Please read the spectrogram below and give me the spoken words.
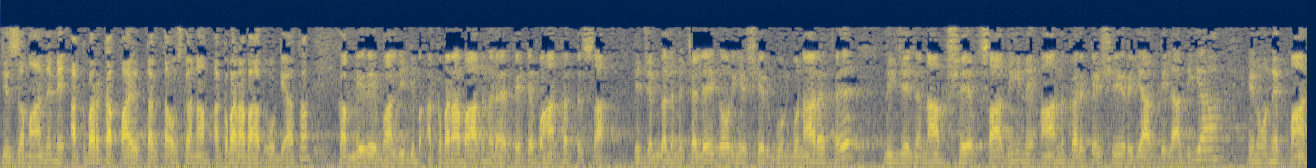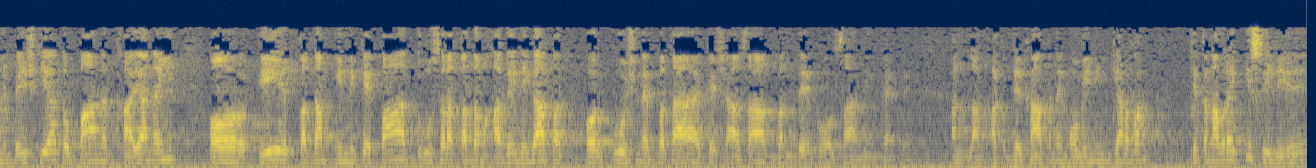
جس زمانے میں اکبر کا پائے تک تھا، اس کا نام اکبر آباد ہو گیا تھا۔ کہ میرے والد جب اکبر آباد میں رہتے تھے، وہاں کا قصہ کہ جنگل میں چلے گئے اور یہ شیر گنگنا رہے تھے۔ لیجیے جناب شیخ سادی نے آن کر کے شیر یاد دلا دیا۔ انہوں نے پان پیش کیا تو پان کھایا نہیں اور ایک قدم ان کے پاس، دوسرا قدم حد نگاہ پر اور پوچھ نے بتایا کہ شاہ صاحب بندے کو سادی کہتے اللہ اب دیکھا آپ نے، مومنین کیا روا کتنا برا اسی لیے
